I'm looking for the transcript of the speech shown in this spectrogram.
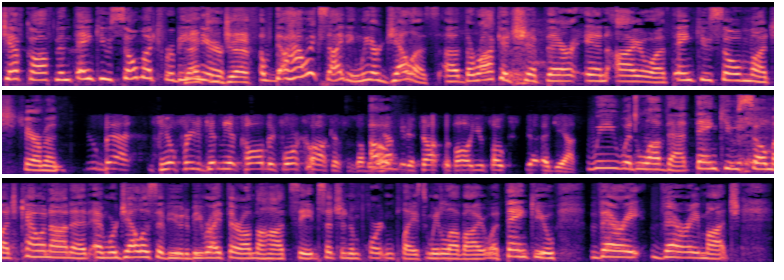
Jeff Kaufmann, thank you so much for being thank here. You, Jeff. Oh, how exciting. We are jealous. Uh, the rocket ship there in Iowa. Thank you so much, Chairman. You bet. Feel free to give me a call before caucuses. I'll be oh, happy to talk with all you folks again. We would love that. Thank you so much. Count on it. And we're jealous of you to be right there on the hot seat. Such an important place. And we love Iowa. Thank you very, very much.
